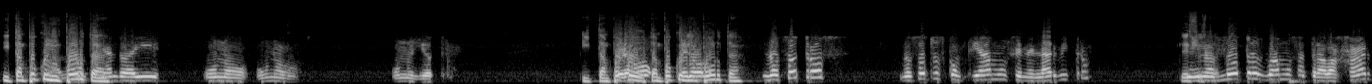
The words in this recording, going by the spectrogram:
Y tampoco le importa. ahí uno, uno, uno y otro. Y tampoco, tampoco le importa. Nosotros, nosotros confiamos en el árbitro y nosotros vamos a trabajar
